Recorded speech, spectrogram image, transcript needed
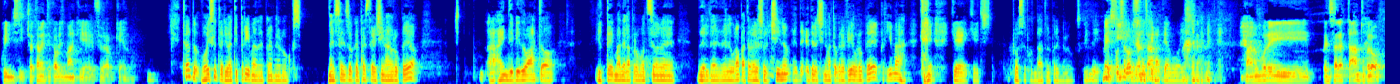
quindi sì, certamente Kaurismachi è il fiore all'occhiello. Certo, voi siete arrivati prima del premio Lux, nel senso che il Festival Cinema Europeo ha individuato il tema della promozione del, dell'Europa attraverso il cinema e, de, delle cinematografie europee prima che, che, che fosse fondato il premio Lux. Quindi Beh, forse sì, loro sono realtà... ispirati a voi. Ma non vorrei pensare a tanto, però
